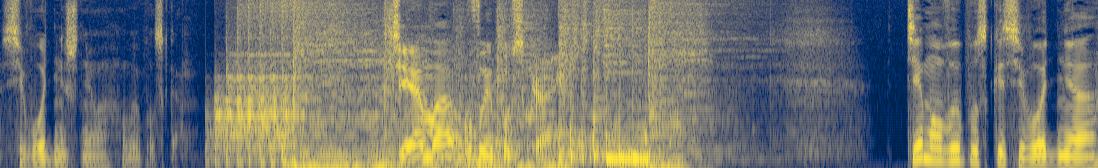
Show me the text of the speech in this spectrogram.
сегодняшнего выпуска. Тема выпуска. Тема выпуска сегодня,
